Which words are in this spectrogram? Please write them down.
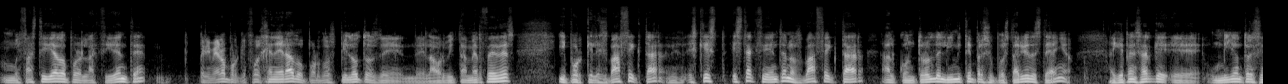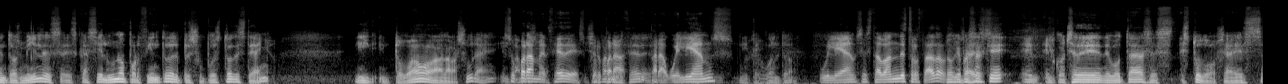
muy fastidiado por el accidente, primero porque fue generado por dos pilotos de, la órbita Mercedes y porque les va a afectar. Es que este, accidente nos va a afectar al control del límite presupuestario de este año. Hay que pensar que eh, 1.300.000 es, es casi el 1% del presupuesto de este año. Y, todo a la basura, ¿eh? Eso para Mercedes, pero para, para, Williams. Ni te cuento. Williams estaban destrozados. Lo que pasa es que el, coche de, botas es, todo. O sea, es,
